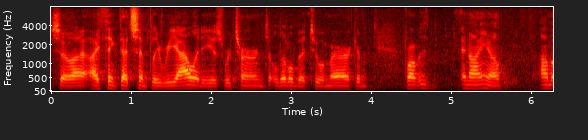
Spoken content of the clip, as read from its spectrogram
So I, I think that simply reality is returned a little bit to American. And I, you know, I'm,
